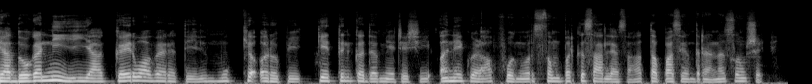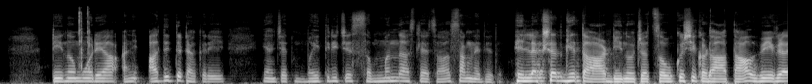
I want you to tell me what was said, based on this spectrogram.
या दोघांनीही या गैरव्यवहारातील मुख्य आरोपी केतन कदम याच्याशी अनेक वेळा फोनवर संपर्क साधल्याचा तपास यंत्रणांना संशय. टीनो मोर्या आणि आदित्य ठाकरे यांच्यात मैत्रीचे संबंध असल्याचा सांगण्यात येतं. हे लक्षात घेता डिनोच्या चौकशीकडे आता वेगळ्या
